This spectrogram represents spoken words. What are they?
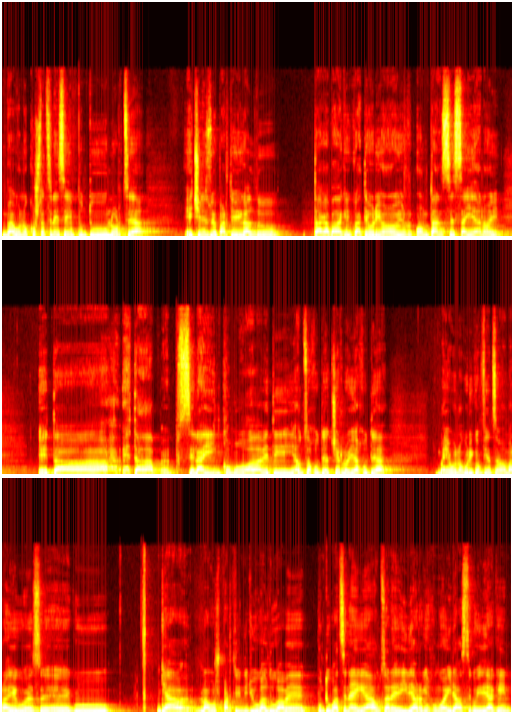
ba, bueno, kostatzen nahi zain puntu lortzea, etxen ez du partidoi galdu, eta badakiko kategorio hontan ze zaila da noi, eta eta da zelai inkomodoa da beti, hauntza jutea, txerloia jutea, baina bueno, guri konfiantza eman mara dugu, ez, e, gu ja lagos partidu ditu galdu gabe, puntu batzen nahi geha, hauntzare idea horrekin jungoa irabazteko ideakin,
